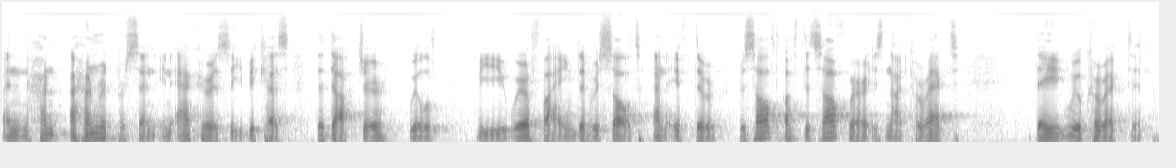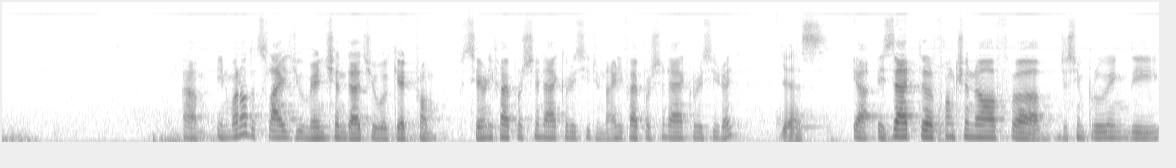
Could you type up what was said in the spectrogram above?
a hundred percent in accuracy because the doctor will be verifying the result, and if the result of the software is not correct, they will correct it. Um, in one of the slides, you mentioned that you will get from 75% accuracy to 95% accuracy, right? Yes. Yeah, is that a function of uh, just improving the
